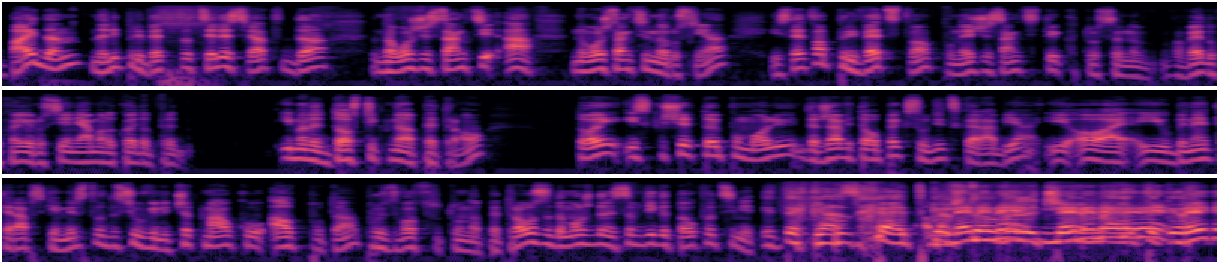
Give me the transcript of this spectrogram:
Байден нали, приветства целия свят да наложи санкции, а, наложи санкции на Русия и след това приветства, понеже санкциите като се въведоха и Русия няма на кой да пред... има недостиг на петрол, той искаше, той помоли държавите ОПЕК, Саудитска Арабия и ОАЕ и Обединените арабски емирства да си увеличат малко аутпута, производството на петрол, за да може да не се вдига толкова цените. И те казаха, е така не, не, не, не, увеличим, не, не, не, е не, не.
